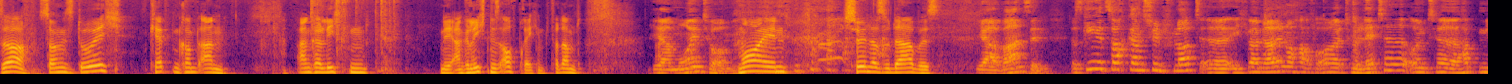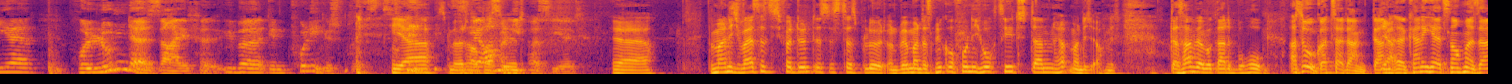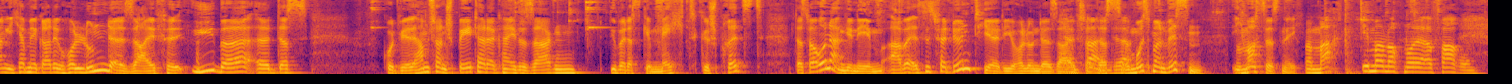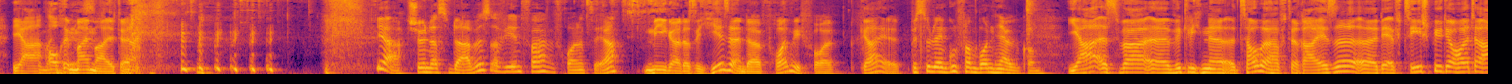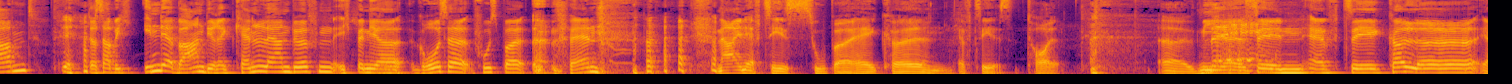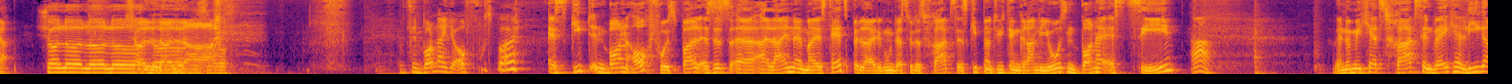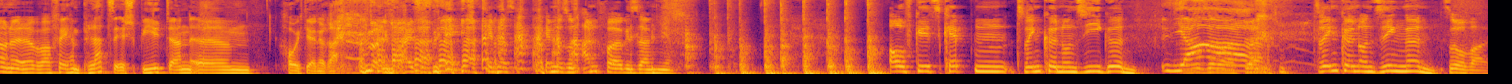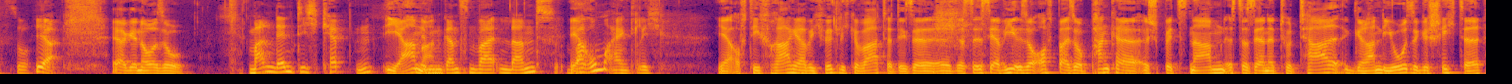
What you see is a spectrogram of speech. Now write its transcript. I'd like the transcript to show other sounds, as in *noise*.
So, Song ist durch. Captain kommt an. Anker Lichten. Nee, Anker Lichten ist aufbrechen. Verdammt. Ja, moin Tom. Moin. Schön, dass du da bist. Ja, Wahnsinn. Das ging jetzt doch ganz schön flott. Äh, Ich war gerade noch auf eurer Toilette und äh, habe mir Holunderseife über den Pulli gespritzt. Ja, ist mir Das heute wäre auch auch noch nie passiert. passiert. Ja, ja. Wenn man nicht weiß, dass sich verdünnt ist, ist das blöd. Und wenn man das Mikrofon nicht hochzieht, dann hört man dich auch nicht. Das haben wir aber gerade behoben. Ach so, Gott sei Dank. Dann Ja. äh, kann ich jetzt nochmal sagen, ich habe mir gerade Holunderseife über äh, das... Gut, wir haben schon später, da kann ich so sagen, über das Gemächt gespritzt. Das war unangenehm, aber es ist verdünnt hier, die Holunderseife. das ja. äh, muss man wissen. Ich Man wusste es nicht. Man macht immer noch neue Erfahrungen. Ja, auch in meinem Alter. Ja, *laughs* schön, dass du da bist, auf jeden Fall. Wir freuen uns sehr. Mega, dass ich hier sein darf. Freue mich voll. Geil. Bist du denn gut von Bonn hergekommen? Ja, es war äh, wirklich eine zauberhafte Reise. Äh, der FC spielt ja heute Abend. Das habe ich in der Bahn direkt kennenlernen dürfen. Ich bin ja großer Fußball-Fan. *laughs* Nein, FC ist super. Hey, Köln. FC ist toll. Äh, wir sind FC Köln. Ja. Schalalala. Schalala. Gibt's in Bonn eigentlich auch Fußball? Es gibt in Bonn auch Fußball. Es ist äh, alleine Majestätsbeleidigung, dass du das fragst. Es gibt natürlich den grandiosen Bonner SC. Ah. Wenn du mich jetzt fragst, in welcher Liga und auf welchem Platz er spielt, dann ähm, hau ich dir eine rein, *laughs* weil ich weiß es nicht. Ich kenne nur so einen Anfeuergesang hier. Auf geht's, Captain, trinken und siegen. Ja, Sowas, ja. Trinken und singen. So war so. Ja. ja, genau so. Man nennt dich Captain. Ja, Mann. Im ganzen weiten Land. Ja. Warum eigentlich? Ja, auf die Frage habe ich wirklich gewartet. Diese, äh, das ist ja wie so oft bei so Punker-Spitznamen, ist das ja eine total grandiose Geschichte.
